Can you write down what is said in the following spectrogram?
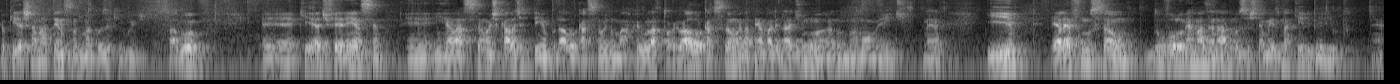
Eu queria chamar a atenção de uma coisa que o Luiz falou, é, que é a diferença é, em relação à escala de tempo da alocação e do marco regulatório. A alocação ela tem a validade de um ano, normalmente, né? e ela é função do volume armazenado no sistema hídrico naquele período. Né?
